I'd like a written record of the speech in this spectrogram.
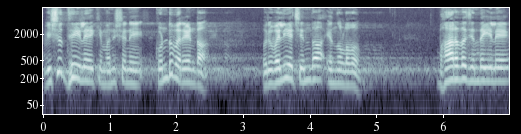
വിശുദ്ധിയിലേക്ക് മനുഷ്യനെ കൊണ്ടുവരേണ്ട ഒരു വലിയ ചിന്ത എന്നുള്ളത്. ഭാരത ചിന്തയിലെ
